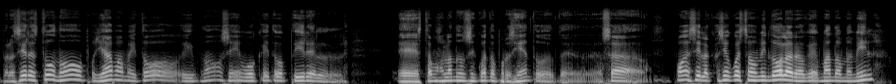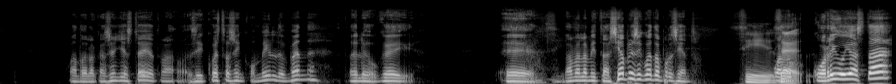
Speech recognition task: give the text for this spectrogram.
pero si eres tú, no, pues llámame y todo. Y no, sí, ok, te voy a pedir el. eh, estamos hablando de un 50%. de- o sea, póngase si la canción cuesta dos mil dólares, ok, mándame mil. Cuando la canción ya esté, si cuesta cinco mil, depende. Entonces le digo, ok, eh, Ah, sí. dame la mitad, siempre 50%. Sí, o Cuando sea, corrigo ya está,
